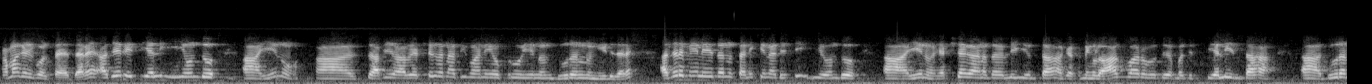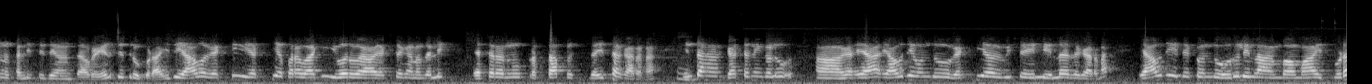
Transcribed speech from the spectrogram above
ಕ್ರಮ ಕೈಗೊಳ್ತಾ ಇದ್ದಾರೆ. ಅದೇ ರೀತಿಯಲ್ಲಿ ಈ ಒಂದು ಏನು ಅಭಿ- ಯಕ್ಷಗಾನ ಅಭಿಮಾನಿಯೊಬ್ರು ಏನೊಂದು ದೂರನ್ನು ನೀಡಿದ್ದಾರೆ. ಅದರ ಮೇಲೆ ಇದನ್ನು ತನಿಖೆ ನಡೆಸಿ ಈ ಒಂದು ಏನು, ಯಕ್ಷಗಾನದಲ್ಲಿ ಇಂತಹ ಘಟನೆಗಳು ಆಗಬಾರದು ಎಂಬ ದೃಷ್ಟಿಯಲ್ಲಿ ಇಂತಹ ದೂರನ್ನು ಸಲ್ಲಿಸಿದೆ ಅಂತ ಅವರು ಹೇಳ್ತಿದ್ರು ಕೂಡ. ಇದು ಯಾವ ವ್ಯಕ್ತಿ, ವ್ಯಕ್ತಿಯ ಪರವಾಗಿ ಇವರು ಆ ಯಕ್ಷಗಾನದಲ್ಲಿ ಹೆಸರನ್ನು ಪ್ರಸ್ತಾಪಿಸದ ಇದ್ದ ಕಾರಣ. ಇಂತಹ ಘಟನೆಗಳು ಯಾವುದೇ ಒಂದು ವ್ಯಕ್ತಿಯ ವಿಷಯ ಇಲ್ಲಿ ಇಲ್ಲದ ಕಾರಣ ಯಾವುದೇ ಇದಕ್ಕೊಂದು ಹುರುಳಿಲ್ಲ ಎಂಬ ಮಾಹಿತಿ ಕೂಡ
